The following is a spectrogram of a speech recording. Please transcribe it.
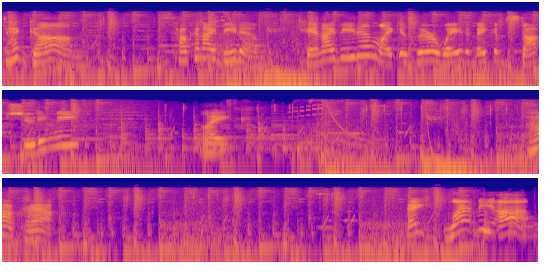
That gum. How can I beat him? Can I beat him? Like, is there a way to make him stop shooting me? Like... Ah, crap. Hey, let me up!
